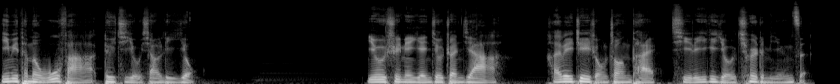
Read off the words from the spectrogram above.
因为他们无法对其有效利用。有睡眠研究专家。还为这种状态起了一个有趣的名字——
